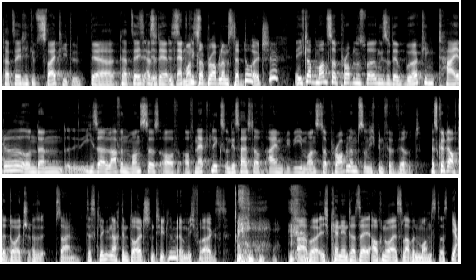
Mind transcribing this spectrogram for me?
Tatsächlich gibt es zwei Titel. Der tatsächlich, also der ist Netflix- Monster Problems der deutsche? Ich glaube, Monster Problems war irgendwie so der Working Title und dann hieß er Love and Monsters auf, auf Netflix und jetzt heißt er auf IMDb Monster Problems und ich bin verwirrt. Es könnte auch der deutsche Also- sein. Das klingt nach dem deutschen Titel, wenn du mich fragst. Aber ich kenne ihn tatsächlich auch nur als Love and Monsters. Ja,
